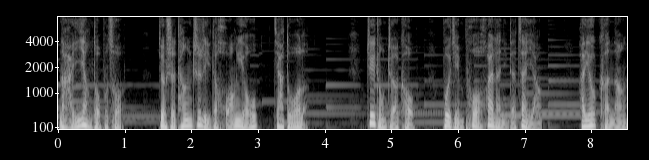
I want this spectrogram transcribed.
哪一样都不错，就是汤汁里的黄油加多了。这种折扣不仅破坏了你的赞扬，还有可能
